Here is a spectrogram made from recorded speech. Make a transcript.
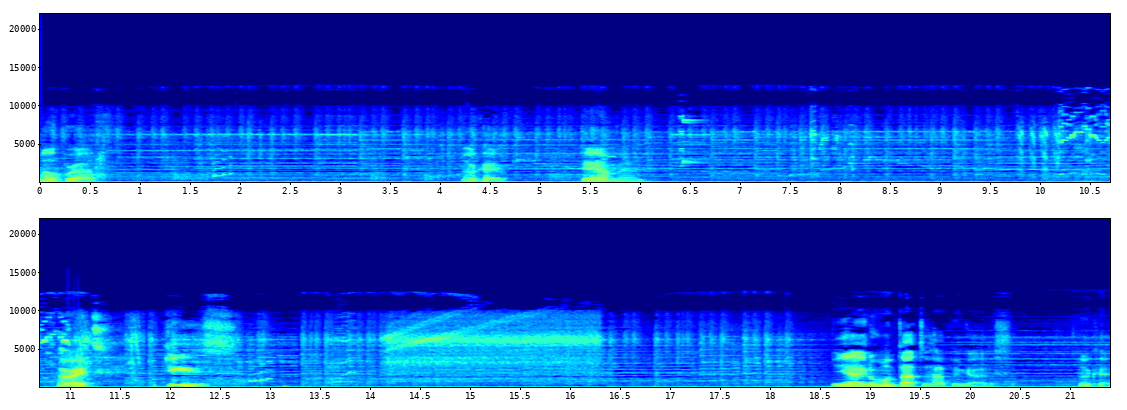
Melt breath. Okay. Damn man. Alright. Jeez. Yeah, I don't want that to happen, guys. Okay.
